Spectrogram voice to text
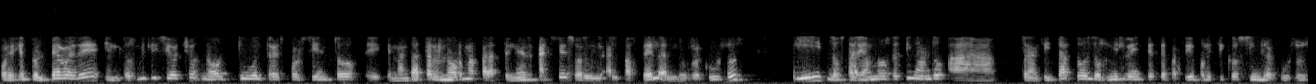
por ejemplo, el PRD en 2018 no obtuvo el 3% eh, que mandata la norma para tener acceso al, pastel, a los recursos, y lo estaríamos destinando a transitar todo el 2020 este partido político sin recursos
